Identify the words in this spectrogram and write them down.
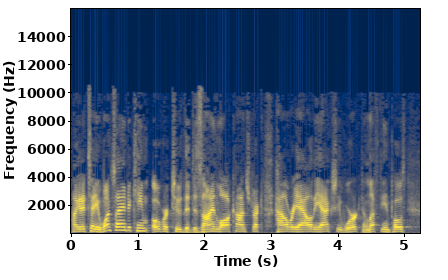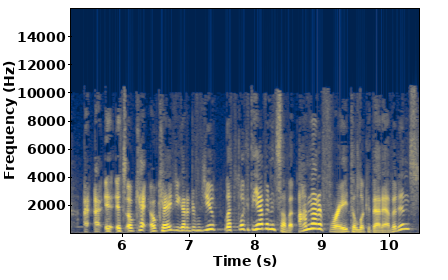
I got to tell you, once I came over to the design law construct, how reality actually worked, and left the imposed, I, I, it's okay. Okay, you got a different view? Let's look at the evidence of it. I'm not afraid to look at that evidence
